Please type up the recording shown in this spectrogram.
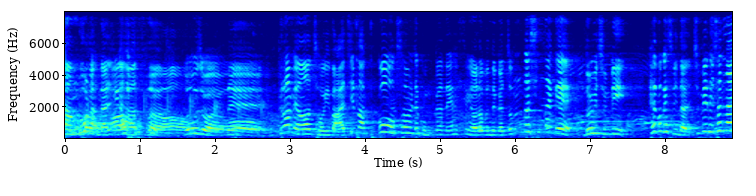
앙고라 난리가 아, 났어요. 너무 좋아요. 네. 그러면 저희 마지막 꼭 서울대 공과대 학생 여러분들과 좀 더 신나게 놀 준비 해보겠습니다. 준비되셨나요?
